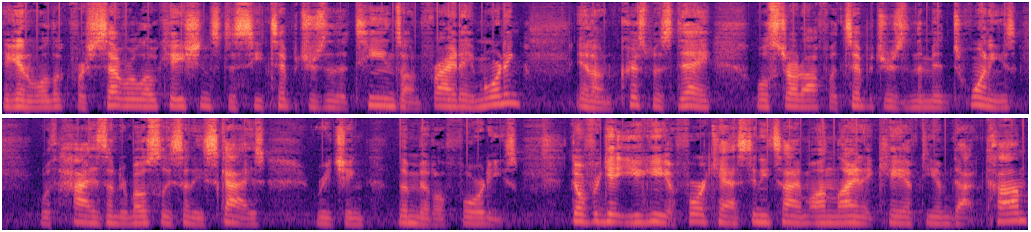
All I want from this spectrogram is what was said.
Again, we'll look for several locations to see temperatures in the teens on Friday morning, and on Christmas Day, we'll start off with temperatures in the mid 20s with highs under mostly sunny skies reaching the middle 40s. Don't forget, you can get forecast anytime online at kfdm.com.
